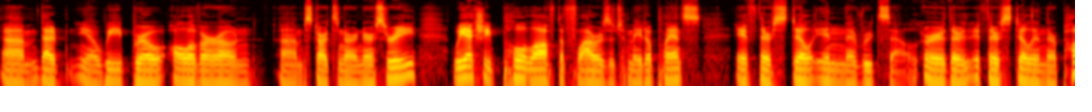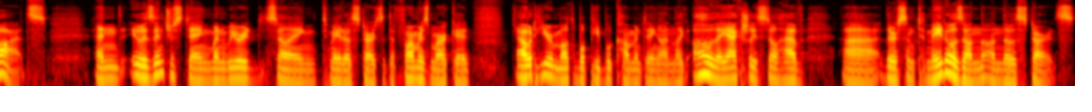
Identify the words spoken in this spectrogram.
um, that you know we grow all of our own um, starts in our nursery. We actually pull off the flowers of tomato plants if they're still in the root cell or they're, if they're still in their pots. And it was interesting when we were selling tomato starts at the farmers market. I would hear multiple people commenting on like, "Oh, they actually still have uh, there's some tomatoes on on those starts,"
